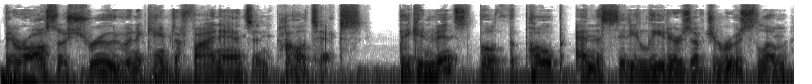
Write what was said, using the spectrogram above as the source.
They were also shrewd when it came to finance and politics. They convinced both the Pope and the city leaders of Jerusalem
